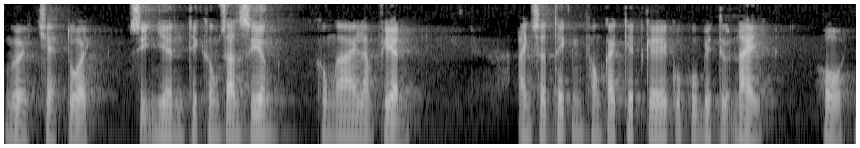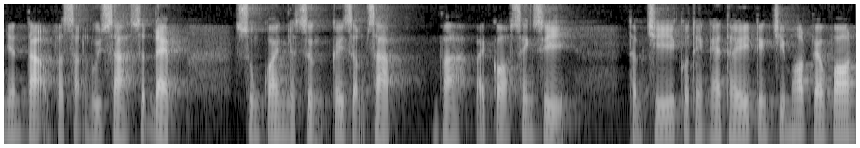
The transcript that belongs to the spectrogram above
Người trẻ tuổi dĩ nhiên thích không gian riêng, không ai làm phiền. Anh rất thích phong cách thiết kế của khu biệt thự này. Hồ nhân tạo và sẵn núi xà rất đẹp. Xung quanh là rừng cây rậm rạp và bãi cỏ xanh xì Thậm chí có thể nghe thấy tiếng chim hót véo von.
